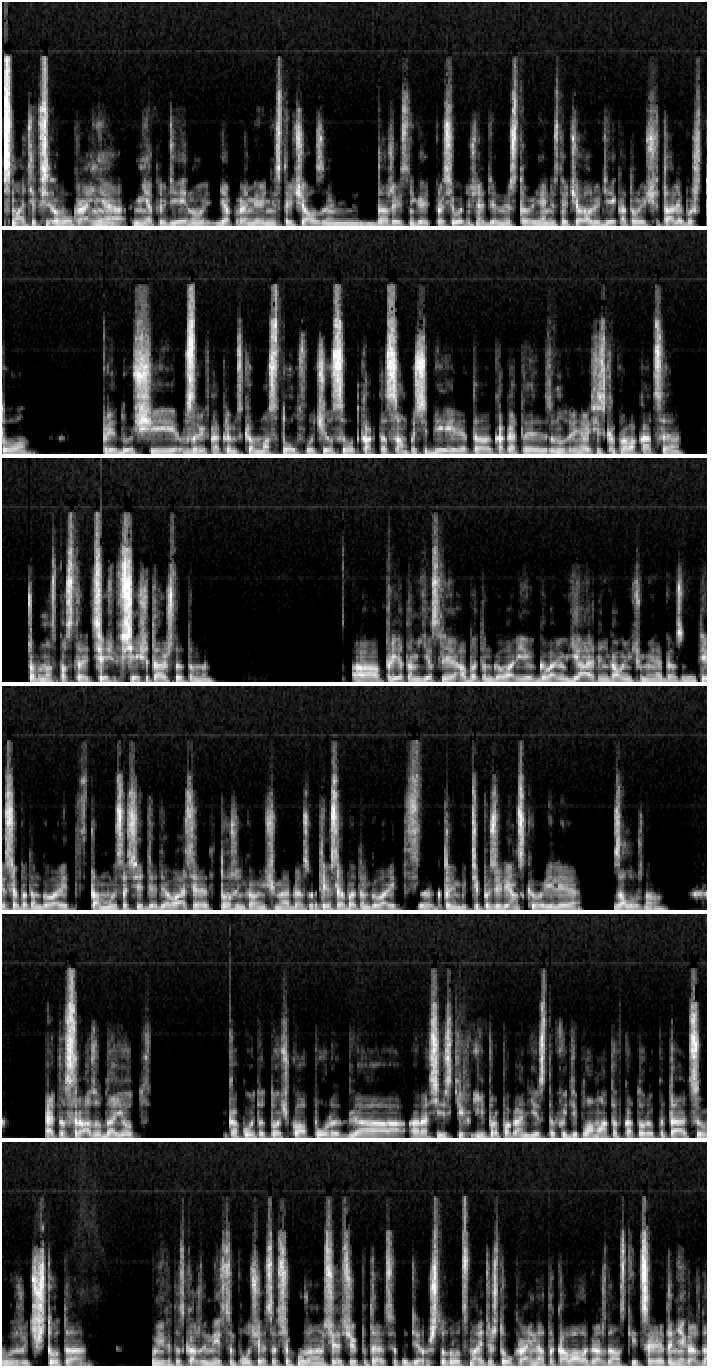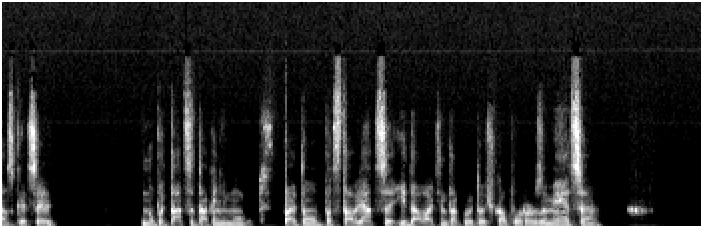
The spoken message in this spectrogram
Смотрите, в Украине нет людей, ну, я, по крайней мере, не встречал, даже если не говорить про сегодняшнюю отдельную историю, я не встречал людей, которые считали бы, что предыдущий взрыв на Крымском мосту случился вот как-то сам по себе, или это какая-то внутренняя российская провокация, чтобы нас поставить. Все, все считают, что это мы. А, при этом, если об этом говорю, говорю я, это никого ни к чему не обязывает. Если об этом говорит там, мой сосед дядя Вася, это тоже никого ни к чему не обязывает. Если об этом говорит кто-нибудь типа Зеленского или Залужного, это сразу дает какую-то точку опоры для российских и пропагандистов, и дипломатов, которые пытаются выжить что-то. У них это с каждым месяцем получается все хуже, но все еще пытаются это делать. Что вот смотрите, что Украина атаковала гражданские цели. Это не гражданская цель. Но пытаться так и не могут. Поэтому подставляться и давать им такую точку опоры, разумеется,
